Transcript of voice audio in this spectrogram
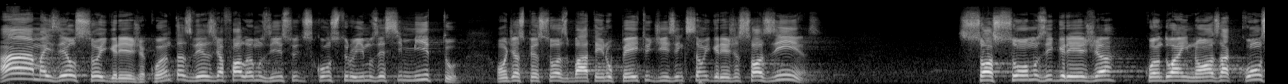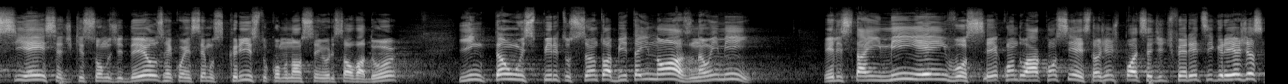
Ah, mas eu sou igreja. Quantas vezes já falamos isso e desconstruímos esse mito, onde as pessoas batem no peito e dizem que são igrejas sozinhas? Só somos igreja quando há em nós a consciência de que somos de Deus, reconhecemos Cristo como nosso Senhor e Salvador, e então o Espírito Santo habita em nós, não em mim. Ele está em mim e em você quando há consciência. Então a gente pode ser de diferentes igrejas,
